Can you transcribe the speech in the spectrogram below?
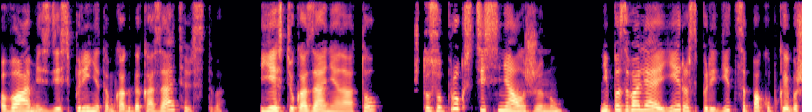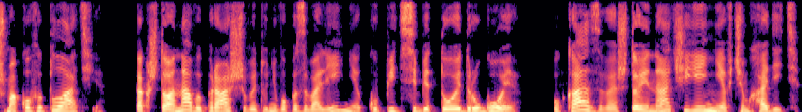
вами здесь принятом как доказательство, есть указание на то, что супруг стеснял жену, не позволяя ей распорядиться покупкой башмаков и платья, так что она выпрашивает у него позволения купить себе то и другое, указывая, что иначе ей не в чем ходить.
